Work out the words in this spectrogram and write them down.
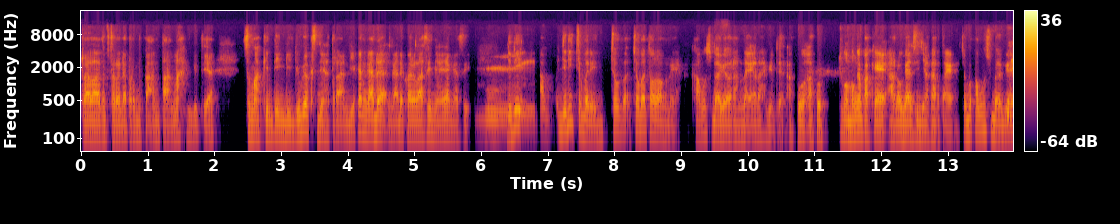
relatif terhadap permukaan tanah gitu ya semakin tinggi juga kesejahteraan dia kan nggak ada nggak ada korelasinya ya nggak sih hmm. jadi jadi coba deh coba coba tolong deh kamu sebagai orang daerah gitu ya aku aku ngomongnya pakai arogansi Jakarta ya coba kamu sebagai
